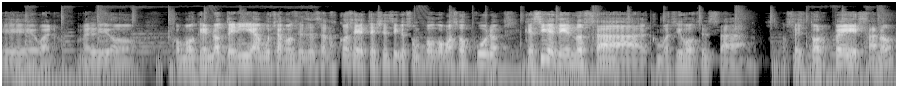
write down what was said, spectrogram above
eh, bueno, medio como que no tenía mucha conciencia de ciertas cosas. Y este Jesse que es un poco más oscuro, que sigue teniendo esa, como decís vos, esa, no sé, torpeza, ¿no?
